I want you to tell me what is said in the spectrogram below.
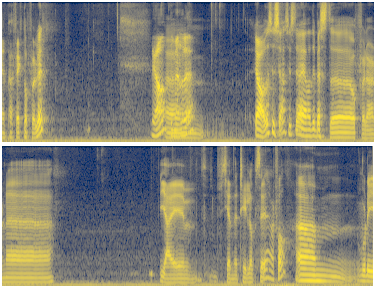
en perfekt oppfølger. Ja, du mener det? Eh, ja, det syns jeg. Jeg syns det er en av de beste oppfølgerne jeg kjenner til, opp si, i hvert fall. Um, hvor de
